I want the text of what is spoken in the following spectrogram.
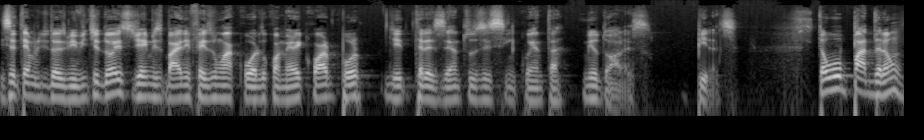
Em setembro de 2022, James Biden fez um acordo com a AmeriCorps por de 350 mil dólares. Peanuts. Então, o padrão,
